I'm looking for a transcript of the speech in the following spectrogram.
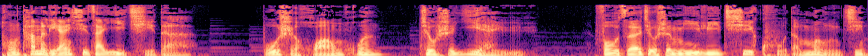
同他们联系在一起的，不是黄昏，就是夜雨，否则就是迷离凄苦的梦境。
